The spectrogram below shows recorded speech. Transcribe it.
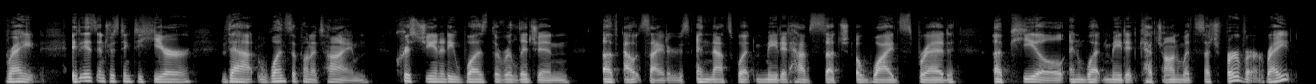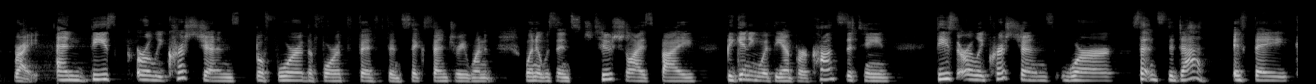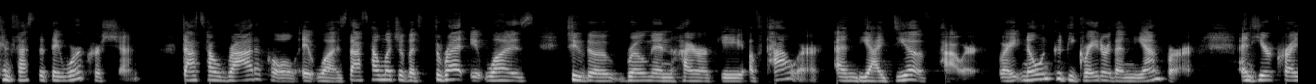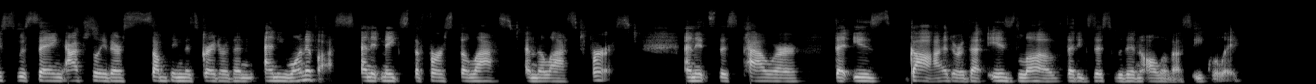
Right. It is interesting to hear that once upon a time, Christianity was the religion of outsiders. And that's what made it have such a widespread appeal and what made it catch on with such fervor, right? Right. And these early Christians before the fourth, fifth, and sixth century, when, when it was institutionalized by beginning with the Emperor Constantine, these early Christians were sentenced to death if they confessed that they were Christian. That's how radical it was. That's how much of a threat it was to the Roman hierarchy of power and the idea of power, right? No one could be greater than the emperor. And here Christ was saying, actually, there's something that's greater than any one of us. And it makes the first the last and the last first. And it's this power that is God or that is love that exists within all of us equally.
